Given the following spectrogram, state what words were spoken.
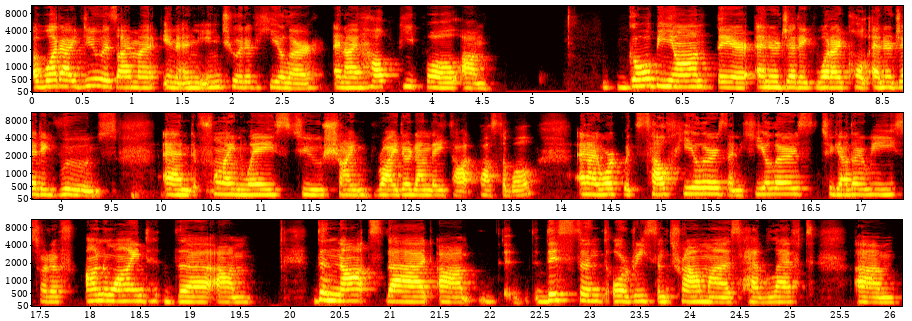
Uh, what I do is I'm a, in, an intuitive healer, and I help people um, go beyond their energetic, what I call energetic wounds, and find ways to shine brighter than they thought possible. And I work with self healers and healers. Together, we sort of unwind the um, the knots that um, distant or recent traumas have left. Um,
